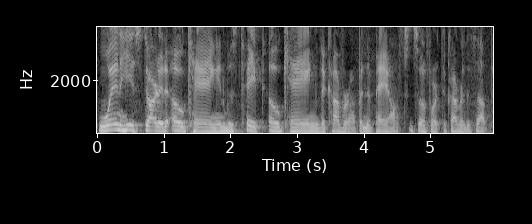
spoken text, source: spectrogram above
when he started okaying and was taped okaying the cover up and the payoffs and so forth to cover this up.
